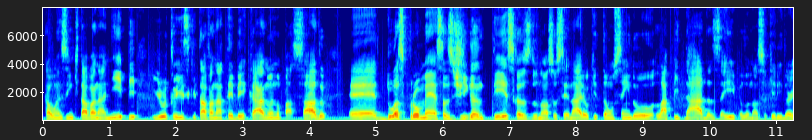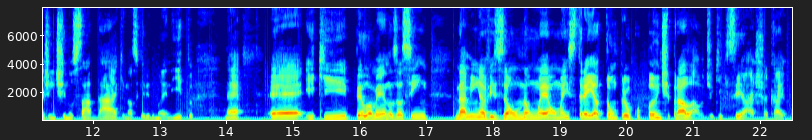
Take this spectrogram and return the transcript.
Cauãzinho que estava na NIP e o Twiz que estava na TBK no ano passado. É, duas promessas gigantescas do nosso cenário que estão sendo lapidadas aí pelo nosso querido argentino Sadak, nosso querido Manito, né? É, e que, pelo menos assim, na minha visão, não é uma estreia tão preocupante para a Loud. O que, que você acha, Caio?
